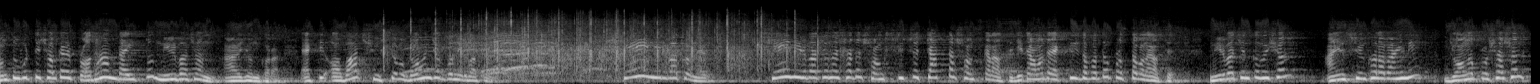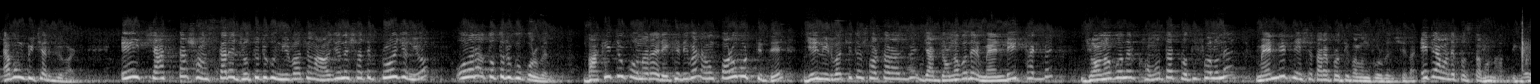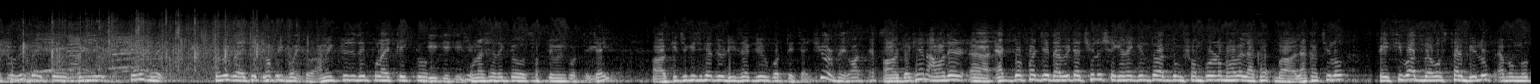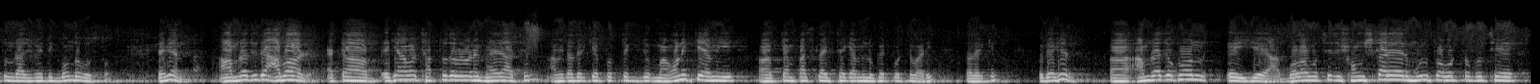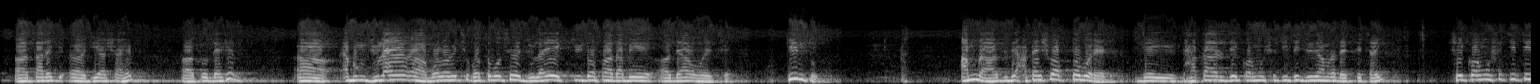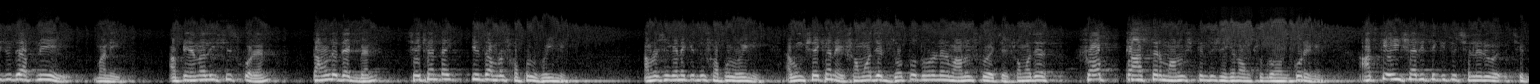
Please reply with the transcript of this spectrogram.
অন্তর্বর্তী সরকারের প্রধান দায়িত্ব নির্বাচন আয়োজন করা। একটি অবাধ, সুষ্ঠু এবং গ্রহণযোগ্য নির্বাচন। সেই নির্বাচনের সেই নির্বাচনের সাথে সংশ্লিষ্ট চারটা সংস্কার আছে, যেটা আমাদের একত্রিশ দফাতেও প্রস্তাবনা আছে। নির্বাচন কমিশন, আইন শৃঙ্খলা বাহিনী, জনপ্রশাসন এবং বিচার বিভাগ। এই চারটা সংস্কারে যতটুকু নির্বাচন আয়োজনের সাথে প্রয়োজনীয়, ওনারা ততটুকু করবেন। বাকিটুকু ওনারা রেখে দিবেন এবং পরবর্তীতে যে নির্বাচিত সরকার আসবে যার জনগণের ম্যান্ডেট থাকবে জনগণের ক্ষমতার প্রতিফলনে ম্যান্ডেট নিয়ে এসে তারা প্রতিপালন করবেন সেটা এটা আমাদের প্রস্তাবনা। আমি একটু যদি পোলাইটলি একটু। ওনার সাথে একটু সাপ্লিমেন্ট করতে চাই কিছু কিছু ক্ষেত্রে ডিসএগ্রিও করতে চাই দেখেন আমাদের এক দফার যে দাবিটা ছিল সেখানে কিন্তু একদম সম্পূর্ণভাবে লেখা লেখা ছিল ফেসিবাদ ব্যবস্থার বিলুপ এবং নতুন রাজনৈতিক বন্দোবস্ত দেখেন আমরা যদি আবার একটা, এখানে আমার ছাত্র দলের অনেক ভাইরা আছেন, আমি তাদেরকে প্রত্যেক অনেককে আমি ক্যাম্পাস লাইফ থেকে আমি লোকেট করতে পারি তাদেরকে। তো দেখেন আমরা যখন এই যে, বলা হচ্ছে যে সংস্কারের মূল প্রবর্তক হচ্ছে তারেক জিয়া সাহেব তো দেখেন এবং জুলাই বলা হয়েছে গত বছরে জুলাই একত্রিশ দফা দাবি দেওয়া হয়েছে। কিন্তু আমরা যদি আঠাইশে অক্টোবরের যে ঢাকার যে কর্মসূচিটি যদি আমরা দেখতে চাই, সেই কর্মসূচিটি যদি আপনি মানে আপনি অ্যানালিসিস করেন, তাহলে দেখবেন সেইখানটায় কিন্তু আমরা সফল হইনি। আমরা সেখানে কিন্তু সফল হইনি। এবং সেখানে সমাজের যত ধরনের মানুষ রয়েছে, সমাজের সব ক্লাসের মানুষ কিন্তু সেখানে অংশগ্রহণ করেনি। আজকে এই সারিতে কিছু ছেলে রয়ে- ছিল।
